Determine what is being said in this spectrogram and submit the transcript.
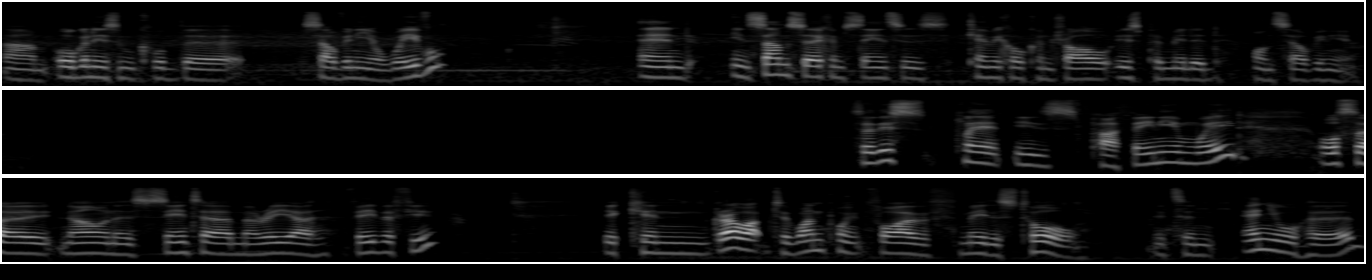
um, organism called the Salvinia weevil. And in some circumstances, chemical control is permitted on Salvinia. So this plant is Parthenium weed, also known as Santa Maria feverfew. It can grow up to 1.5 metres tall. It's an annual herb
